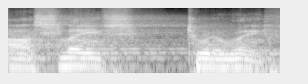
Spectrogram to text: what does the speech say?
are slaves to the wave.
